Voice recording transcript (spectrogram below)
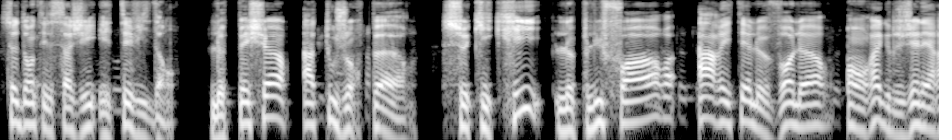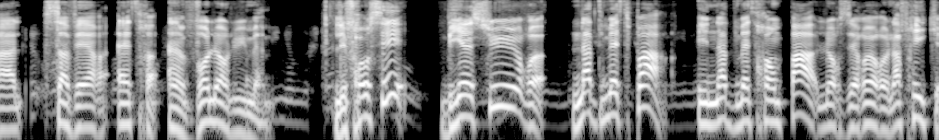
ce dont il s'agit est évident. Le pêcheur a toujours peur. Ce qui crie le plus fort, arrêtez le voleur, en règle générale, s'avère être un voleur lui-même. Les Français, bien sûr, n'admettent pas et n'admettront pas leurs erreurs en Afrique.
